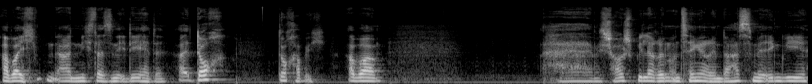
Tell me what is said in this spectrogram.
aber ich, na, nicht, dass ich eine Idee hätte. Äh, doch, doch habe ich, aber äh, Schauspielerin und Sängerin, da hast du mir irgendwie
